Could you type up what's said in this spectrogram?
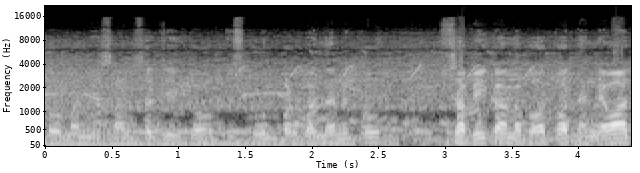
को, माननीय सांसद जी को, स्कूल प्रबंधन को, सभी का मैं बहुत बहुत धन्यवाद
